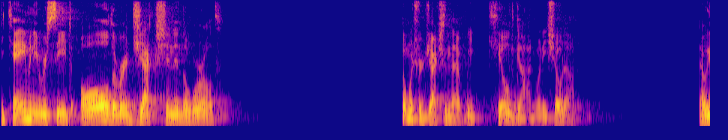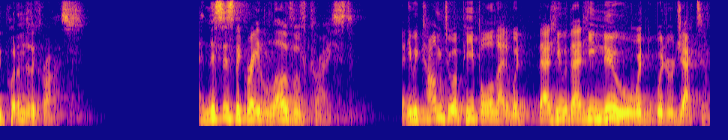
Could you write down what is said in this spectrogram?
He came and He received all the rejection in the world. So much rejection that we killed God when he showed up. Now we put him to the cross. And this is the great love of Christ that he would come to a people that, would, that, he, that he knew would, would reject him.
